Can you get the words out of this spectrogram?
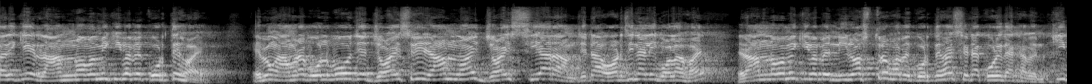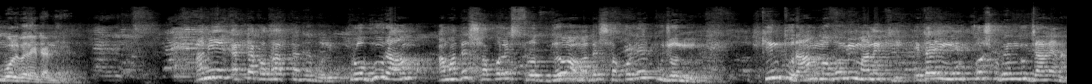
তারিখে রামনবমী কীভাবে করতে হয়, এবং আমরা বলব যে জয় শ্রী রাম নয়, জয় সিয়ারাম যেটা অরিজিনালি বলা হয়, রামনবমী কীভাবে নিরস্ত্রভাবে করতে হয়, সেটা করে দেখাবেন, কি বলবেন এটা নিয়ে? আমি একটা কথা আপনাকে বলি, প্রভু রাম আমাদের সকলের শ্রদ্ধেয়, আমাদের সকলের পূজনীয়। কিন্তু রাম নবমী মানে কি? এটা এই মূর্খ শুভেন্দু জানে না।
